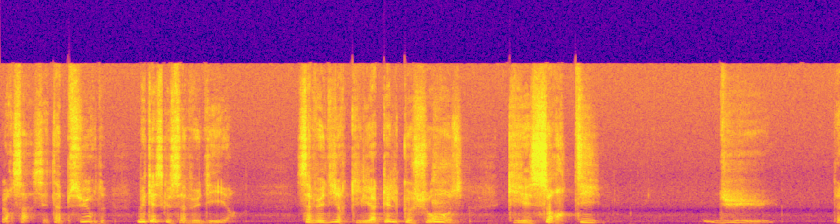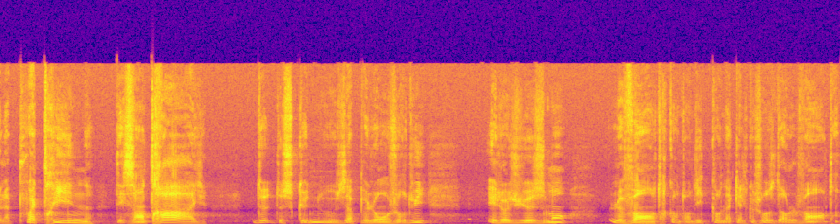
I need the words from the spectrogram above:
Alors ça, c'est absurde, mais qu'est-ce que ça veut dire? Ça veut dire qu'il y a quelque chose qui est sorti de la poitrine, des entrailles, de ce que nous appelons aujourd'hui élogieusement le ventre, quand on dit qu'on a quelque chose dans le ventre.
